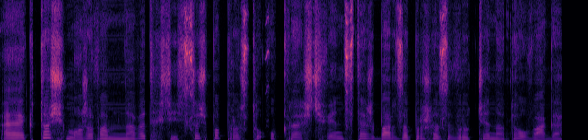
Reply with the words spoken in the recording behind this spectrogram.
E, ktoś może Wam nawet chcieć coś po prostu ukraść, więc też bardzo proszę zwróćcie na to uwagę.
